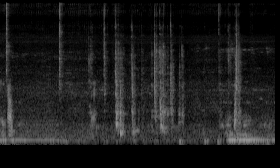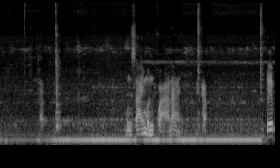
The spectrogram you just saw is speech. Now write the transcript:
นะครับครับหมุนซ้ายหมุนขวาได้นะครับปึ๊บ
